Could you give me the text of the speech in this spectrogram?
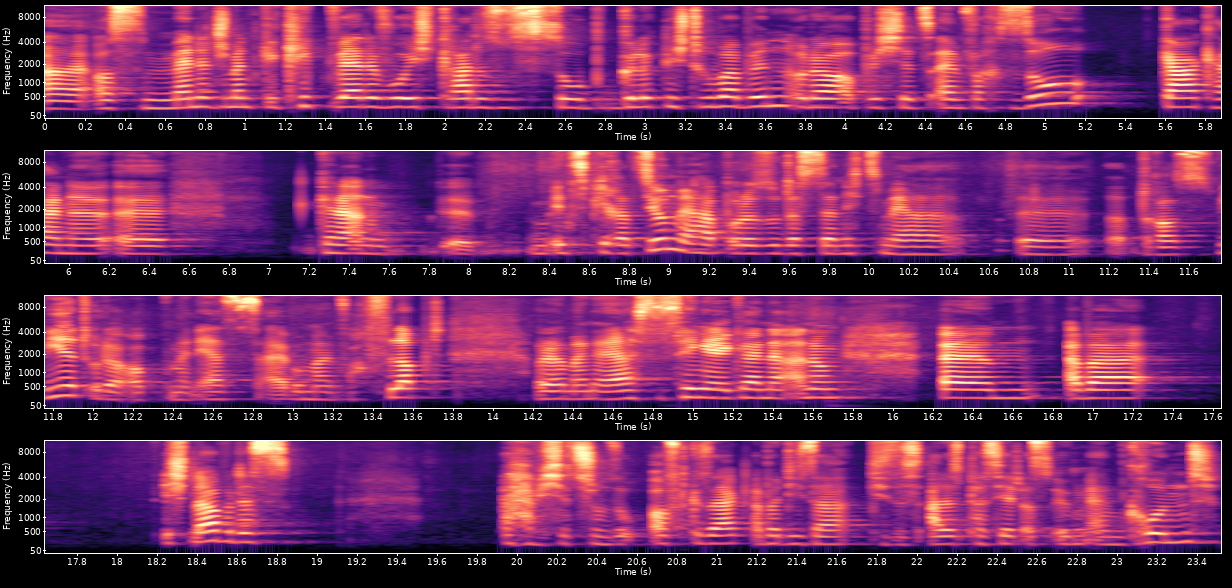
äh, aus dem Management gekickt werde, wo ich gerade so, so, glücklich drüber bin oder ob ich jetzt einfach so gar keine, äh, keine Ahnung, äh, Inspiration mehr habe oder so, dass da nichts mehr äh, draus wird oder ob mein erstes Album einfach floppt oder meine erste Single, keine Ahnung. Ähm, aber ich glaube, das habe ich jetzt schon so oft gesagt, aber dieser, dieses alles passiert aus irgendeinem Grund,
